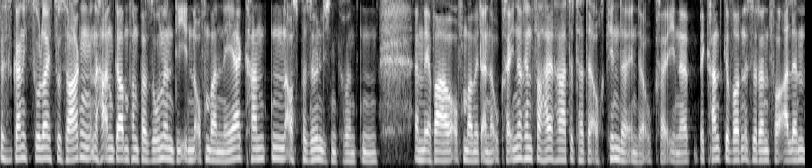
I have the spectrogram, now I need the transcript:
Das ist gar nicht so leicht zu sagen, nach Angaben von Personen, die ihn offenbar näher kannten, aus persönlichen Gründen. Ähm, er war offenbar mit einer Ukrainerin verheiratet, hatte auch Kinder in der Ukraine. Bekannt geworden ist er dann vor allem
